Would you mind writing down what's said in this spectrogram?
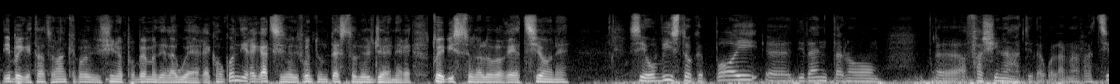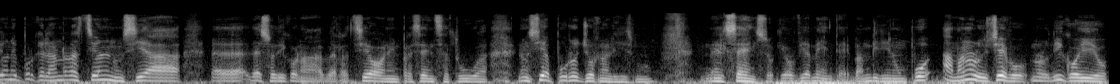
libri che trattano anche proprio vicino al problema della guerra. Ecco, quando i ragazzi sono di fronte a un testo del genere, tu hai visto la loro reazione? Sì, ho visto che poi eh, diventano eh, affascinati da quella narrazione, purché la narrazione non sia, eh, adesso dico un'aberrazione in presenza tua, non sia puro giornalismo, nel senso che ovviamente ai bambini non può, ah ma non lo dicevo, non lo dico io,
